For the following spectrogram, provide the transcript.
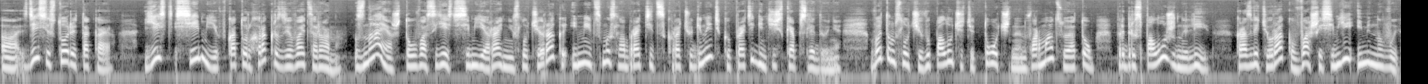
А, здесь история такая. Есть семьи, в которых рак развивается рано. Зная, что у вас есть в семье ранние случаи рака, имеет смысл обратиться к врачу-генетику и пройти генетическое обследование. В этом случае вы получите точную информацию о том, предрасположены ли к развитию рака в вашей семье именно вы.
